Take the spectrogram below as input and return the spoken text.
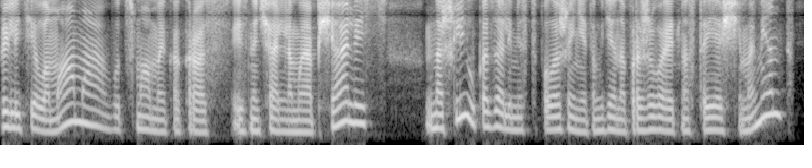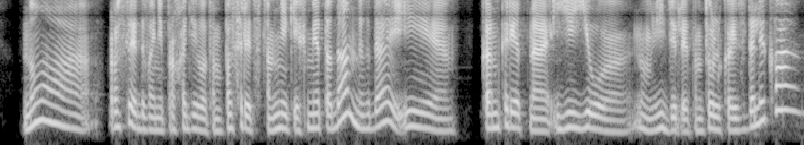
Прилетела мама. Вот с мамой как раз изначально мы общались. Нашли, указали местоположение, там, где она проживает в настоящий момент. Но расследование проходило там посредством неких метаданных, да, и конкретно ее ну, видели там только издалека,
